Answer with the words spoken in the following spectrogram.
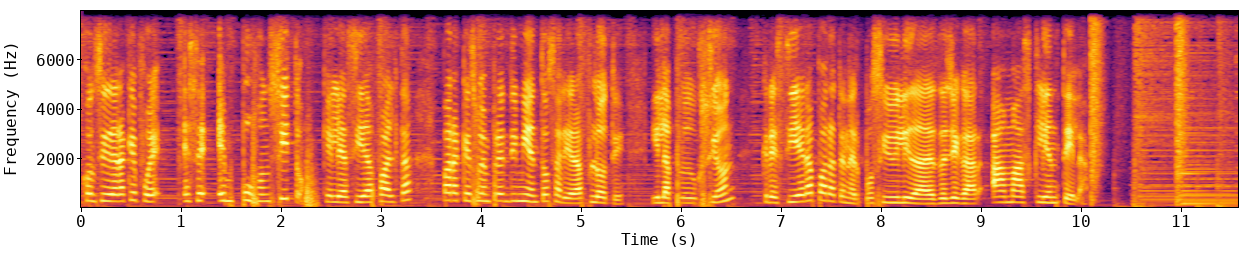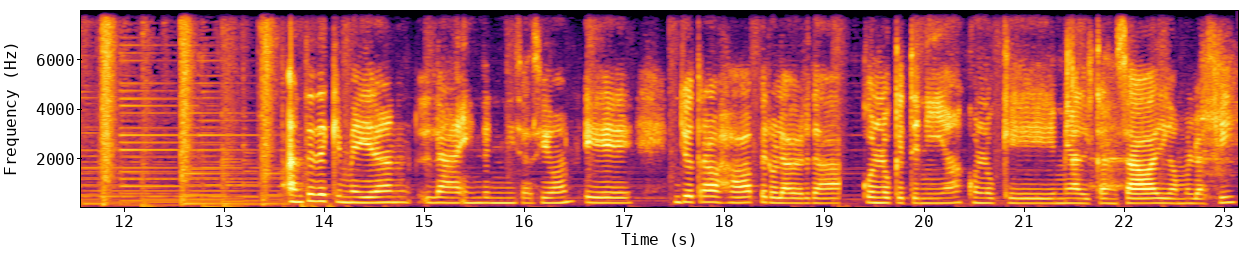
Considera que fue ese empujoncito que le hacía falta para que su emprendimiento saliera a flote y la producción creciera para tener posibilidades de llegar a más clientela. Antes de que me dieran la indemnización, eh, yo trabajaba, pero la verdad, con lo que tenía, con lo que me alcanzaba, digámoslo así,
